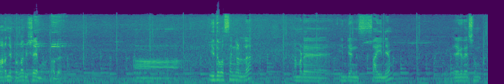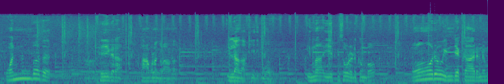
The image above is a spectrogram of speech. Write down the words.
പറഞ്ഞിട്ടുള്ള വിഷയമാണ്. അത്. ഈ ദിവസങ്ങളിൽ നമ്മുടെ ഇന്ത്യൻ സൈന്യം ഏകദേശം ഒൻപത് ഭീകര താവളങ്ങളാണ് ഇല്ലാതാക്കിയിരിക്കുന്നത്. ഇന്ന് ഈ എപ്പിസോഡ് എടുക്കുമ്പോൾ ഓരോ ഇന്ത്യക്കാരനും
